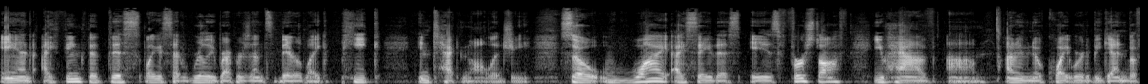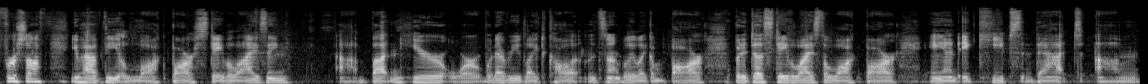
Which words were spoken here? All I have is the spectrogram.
And I think that this, like I said, really represents their like peak in technology. So why I say this is first off, you have, um, I don't even know quite where to begin, but first off, you have the lock bar stabilizing uh, button here or whatever you'd like to call it. It's not really like a bar, but it does stabilize the lock bar and it keeps that um,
